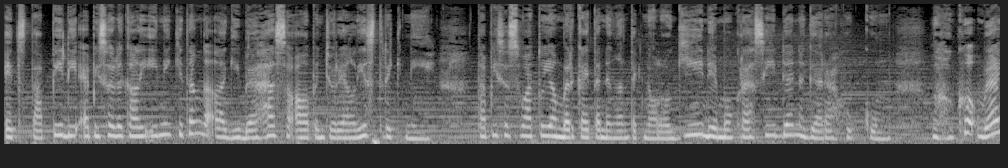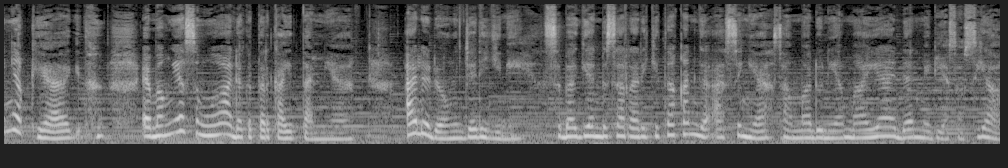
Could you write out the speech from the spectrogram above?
Eits, tapi di episode kali ini kita nggak lagi bahas soal pencurian listrik nih, tapi sesuatu yang berkaitan dengan teknologi, demokrasi, dan negara hukum. Loh, kok banyak ya gitu? Emangnya semua ada keterkaitannya? Ada dong, jadi gini, sebagian besar dari kita kan nggak asing ya sama dunia maya dan media sosial.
